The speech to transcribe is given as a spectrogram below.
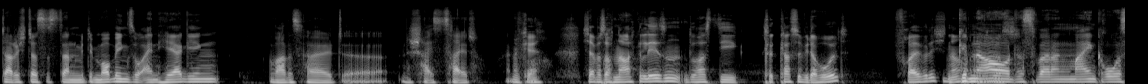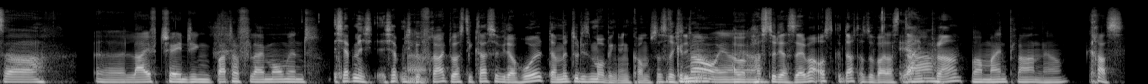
dadurch, dass es dann mit dem Mobbing so einherging, war das halt äh, eine scheiß Zeit. einfach. Okay. Ich habe es auch nachgelesen, du hast die Klasse wiederholt, freiwillig, ne? Genau, Also das war dann mein großer äh, life-changing Butterfly-Moment. ich habe mich, ich hab mich Ja. gefragt, du hast die Klasse wiederholt, damit du diesem Mobbing entkommst, das ist richtig, Genau, ne? ja, Aber ja. hast du dir das selber ausgedacht? Also war das dein Plan? War mein Plan, ja. Krass.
